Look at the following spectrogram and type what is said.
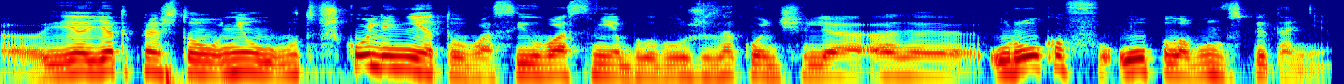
э, я, я так понимаю, что не, вот в школе нет у вас, и у вас не было, вы уже закончили э, уроков о половом воспитании.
